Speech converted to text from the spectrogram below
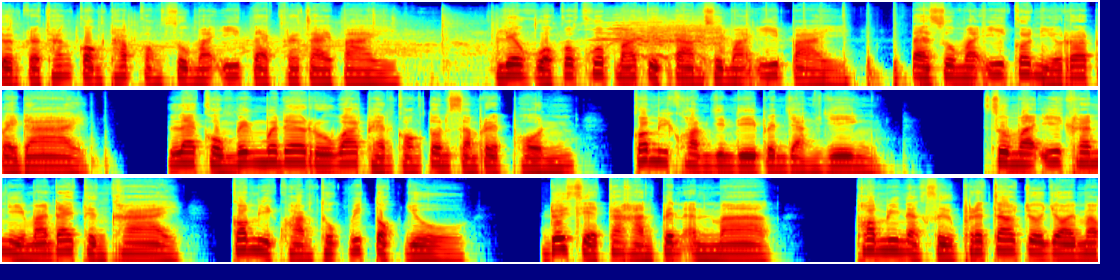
จนกระทั่งกองทัพของซูมาอี้แตกกระจายไป เลียวหัวก็ควบม้าติดตามซูมาอี้ไป แต่ซูมาอี้ก็หนีรอดไปได้ และคงเบ้งเมื่อได้รู้ว่าแผนของตนสำเร็จผล ก็มีความยินดีเป็นอย่างยิ่งซูมาอี้ครั้นหนีมาได้ถึงค่าย ก็มีความทุกข์วิตกอยู่ ด้วยเสียทหารเป็นอันมาก พอมีหนังสือพระเจ้าโจยอยมา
